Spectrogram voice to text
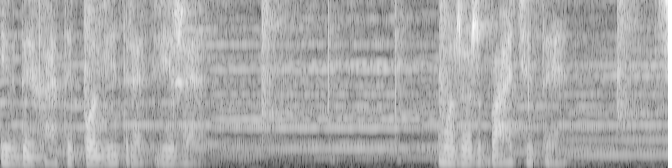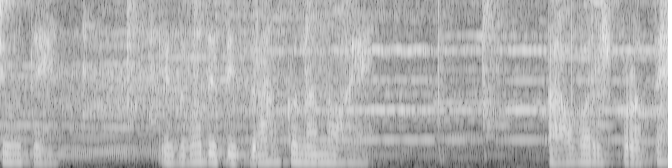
і вдихати повітря свіже. Можеш бачити, чути і зводитись зранку на ноги, а говориш про те,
